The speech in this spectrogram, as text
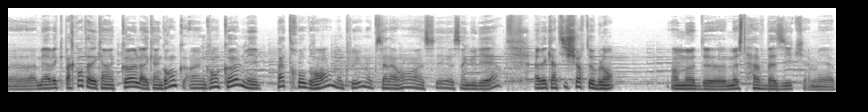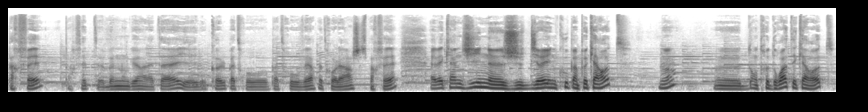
euh, mais avec, par contre avec un col, avec un grand, un grand col, mais pas trop grand non plus, donc ça la rend assez euh, singulière. Avec un t-shirt blanc, en mode euh, must-have basique, mais euh, parfait. Parfaite, bonne longueur à la taille, et le col pas trop, pas trop ouvert, pas trop large, c'est parfait. Avec un jean, je dirais une coupe un peu carotte, non? Euh, Entre droite et carotte.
